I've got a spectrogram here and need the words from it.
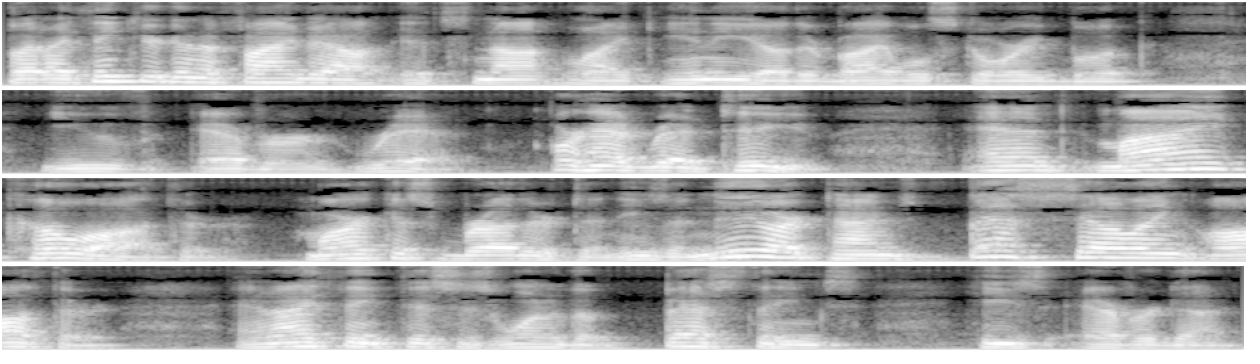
but I think you're going to find out it's not like any other Bible storybook you've ever read or had read to you. And my co author, Marcus Brotherton, he's a New York Times best-selling author, and I think this is one of the best things he's ever done.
